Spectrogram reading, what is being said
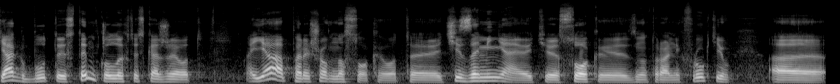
як бути з тим, коли хтось каже, от я перейшов на соки? От е, чи заміняють е, соки з натуральних фруктів е,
